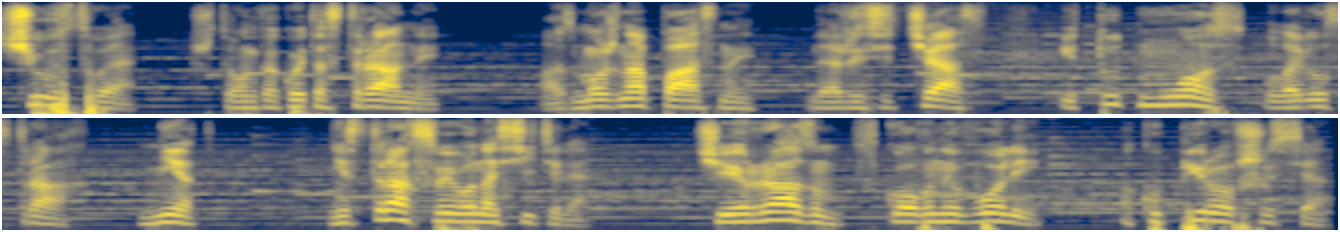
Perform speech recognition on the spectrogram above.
чувствуя, что он какой-то странный, возможно опасный, даже сейчас. И тут Моз уловил страх. Нет, не страх своего носителя, чей разум, скованный волей, оккупировавшийся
